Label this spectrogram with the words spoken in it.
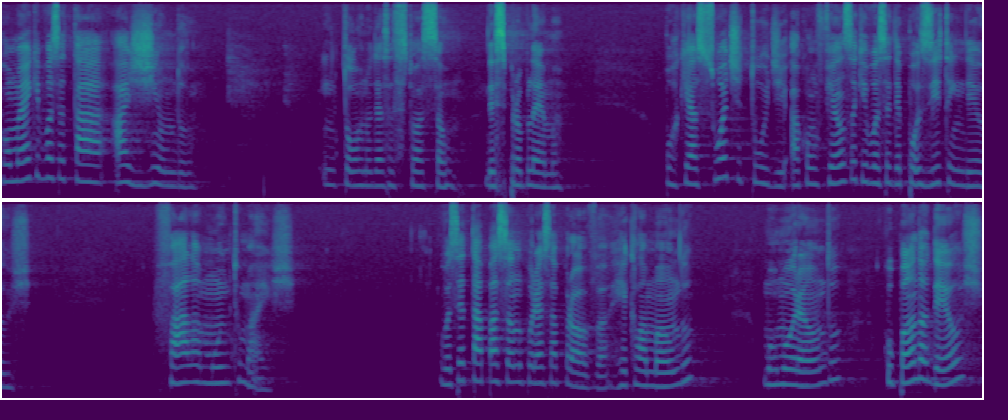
como é que você está agindo em torno dessa situação, desse problema? Porque a sua atitude, a confiança que você deposita em Deus, fala muito mais. Você está passando por essa prova reclamando, murmurando, culpando a Deus,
